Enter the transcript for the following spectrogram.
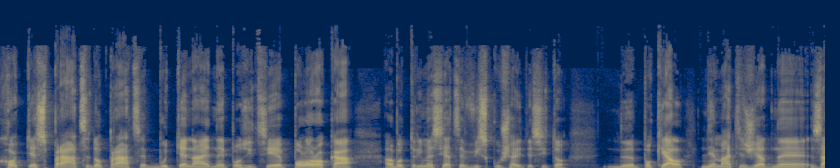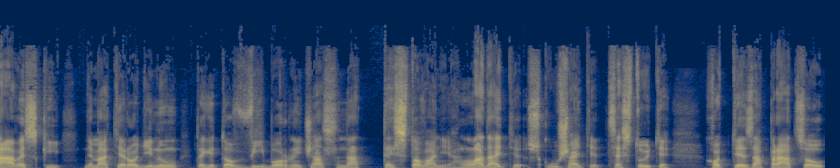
choďte z práce do práce, buďte na jednej pozície pol roka alebo tri mesiace, vyskúšajte si to. pokiaľ nemáte žiadne záväzky, nemáte rodinu, tak je to výborný čas na testovanie. Hľadajte, skúšajte, cestujte, chodte za prácou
